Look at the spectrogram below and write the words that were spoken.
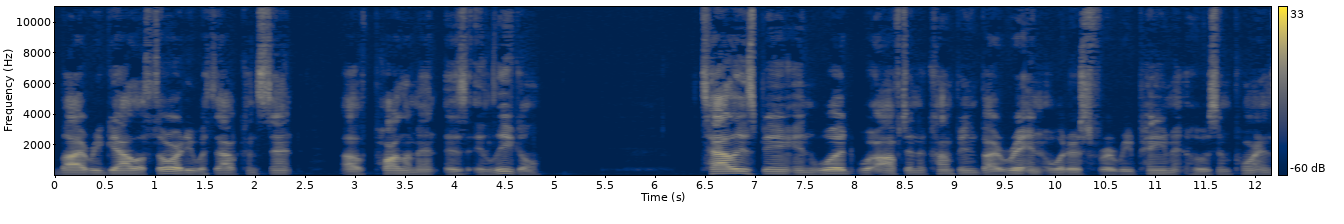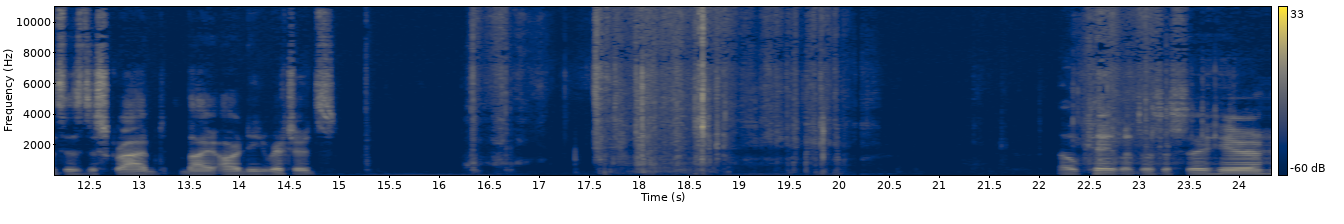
by regal authority without consent of Parliament is illegal. Tallies being in wood were often accompanied by written orders for repayment whose importance is described by R.D. Richards. Okay, what does it say here?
